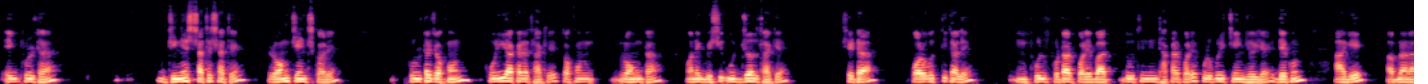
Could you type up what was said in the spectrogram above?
এই ফুলটা দিনের সাথে সাথে রং চেঞ্জ করে। ফুলটা যখন কুঁড়ি আকারে থাকে, তখন রংটা অনেক বেশি উজ্জ্বল থাকে। সেটা পরবর্তীকালে ফুল ফোটার পরে বা দু, তিন দিন থাকার পরে পুরোপুরি চেঞ্জ হয়ে যায়। দেখুন, আগে আপনারা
